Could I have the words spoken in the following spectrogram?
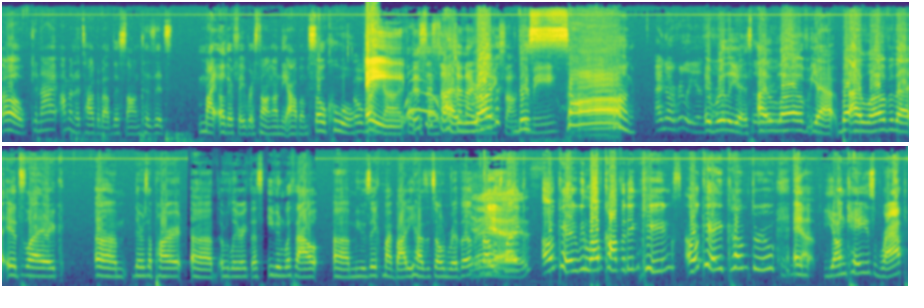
Oh, can I? I'm gonna talk about this song because it's my other favorite song on the album. So cool. Oh my Hey. god. I like This the is song. such I an love ironic song this to me. song. I know it really is. It really is. I love, yeah, but I love that it's like, um, there's a part uh, of lyric that's even without uh, music, my body has its own rhythm. Yes. And I was like, okay, we love Confident Kings. Okay, come through. And Yeah. Young K's rap.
